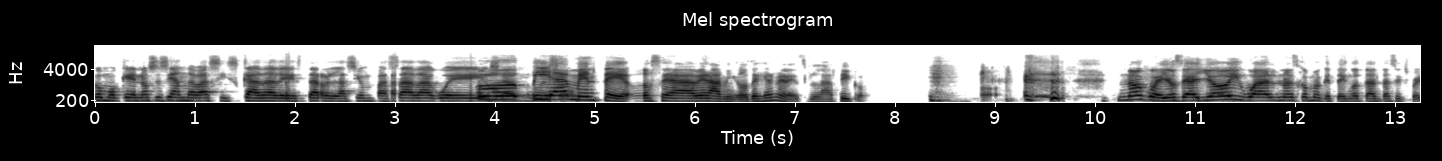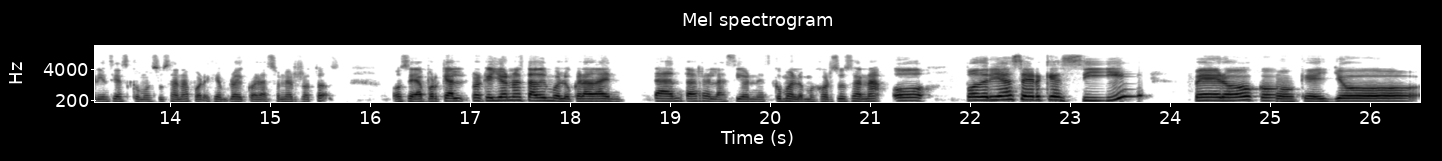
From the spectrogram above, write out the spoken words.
como que no sé si andaba ciscada de esta relación pasada, güey. Obviamente, o sea, a ver amigos, déjenme les platico. No, güey, o sea, yo igual no es como que tengo tantas experiencias como Susana, por ejemplo, de corazones rotos. O sea, porque, porque yo no he estado involucrada en tantas relaciones como a lo mejor Susana, o podría ser que sí, pero como que yo,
